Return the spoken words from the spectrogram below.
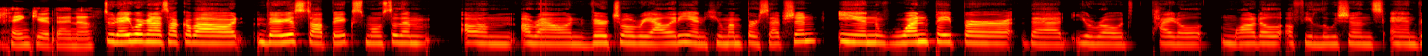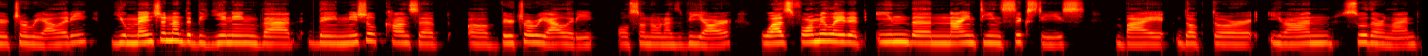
Thank you, Dana. Today, we're going to talk about various topics, most of them um, around virtual reality and human perception. In one paper that you wrote titled Model of Illusions and Virtual Reality, you mentioned at the beginning that the initial concept of virtual reality also known as VR, was formulated in the 1960s by Dr. Ivan Sutherland.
